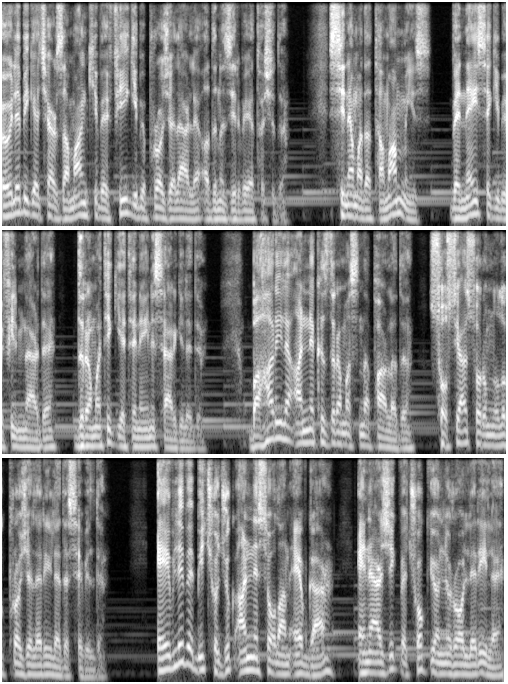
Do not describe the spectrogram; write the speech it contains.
Öyle Bir Geçer Zaman Ki ve Fi gibi projelerle adını zirveye taşıdı. Sinemada Tamam Mıyız ve Neyse gibi filmlerde dramatik yeteneğini sergiledi. Bahar ile anne kız dramasında parladı, sosyal sorumluluk projeleriyle de sevildi. Evli ve bir çocuk annesi olan Evgar, enerjik ve çok yönlü rolleriyle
